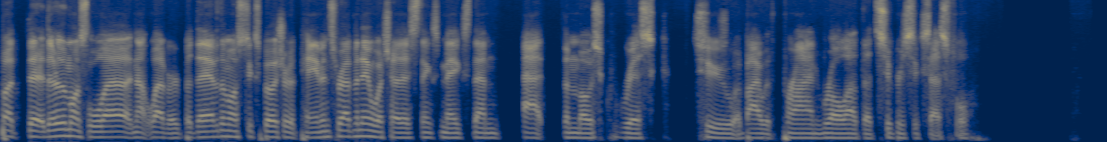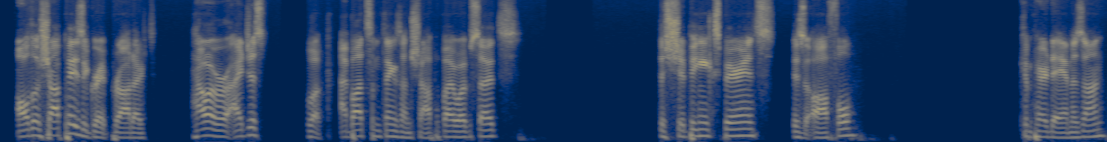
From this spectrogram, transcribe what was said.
but they're they're the most le- not levered, but they have the most exposure to payments revenue, which I just think makes them at the most risk to a buy with Prime rollout that's super successful. Although ShopPay is a great product, however, I just look. I bought some things on Shopify websites. The shipping experience is awful compared to Amazon.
